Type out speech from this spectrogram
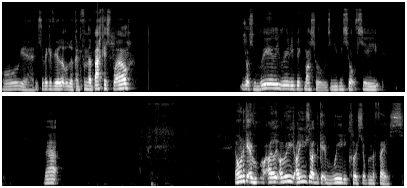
Oh yeah, just gonna give you a little look. And from the back as well, he's got some really, really big muscles. And you can sort of see that I want to get, I really, I usually like to get really close up on the face.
